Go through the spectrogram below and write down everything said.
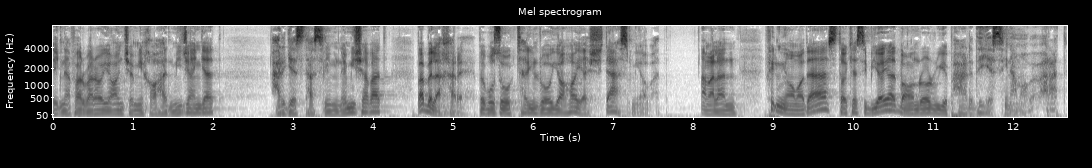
یک نفر برای آنچه می‌خواهد میجنگد هرگز تسلیم نمی شود و بالاخره به بزرگترین رویاهایش دست مییابد. عملا فیلمی آماده است تا کسی بیاید و آن را روی پرده سینما ببرد.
